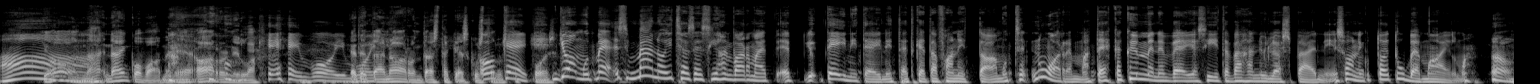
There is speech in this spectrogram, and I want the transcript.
Aa. Joo, näin, näin kovaa menee Aaronilla. Okei, okay, voi, voi. Jätetään Aaron tästä keskustelusta Okei, pois. joo, mutta mä, mä en ole itse asiassa ihan varma, että, että teiniteinit, että ketä fanittaa, mutta se nuoremmat, ehkä 10 V ja siitä vähän ylöspäin, niin se on niinku toi tube-maailma Joo.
